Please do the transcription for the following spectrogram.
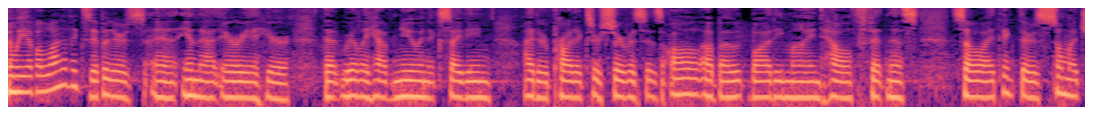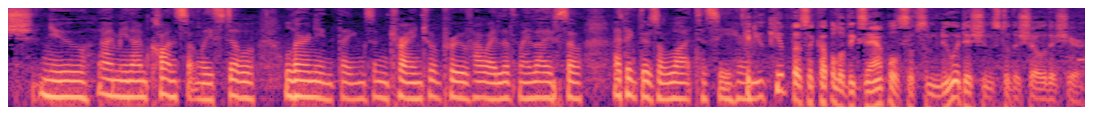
And we have a lot of exhibitors uh, in that area here that really have new and exciting either products or services all about body, mind, health, fitness. So I think there's so much new. I mean, I'm constantly still learning things and trying to improve how I live my life. So I think there's a lot to see here. Can you give us a couple of examples of some new additions to the show this year?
